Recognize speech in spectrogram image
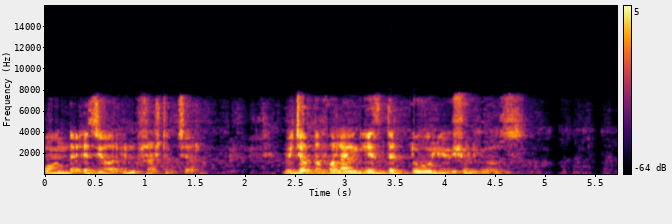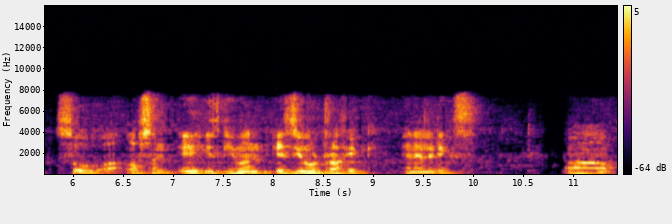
on the azure infrastructure. Which of the following is the tool you should use? So uh, option a is given azure traffic analytics uh,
